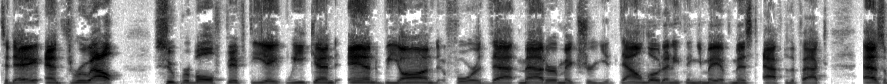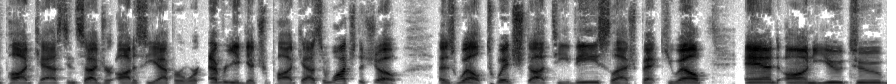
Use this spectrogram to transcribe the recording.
today and throughout Super Bowl 58 weekend and beyond for that matter. Make sure you download anything you may have missed after the fact as a podcast inside your Audacy app or wherever you get your podcasts and watch the show as well. Twitch.tv slash BetQL and on YouTube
